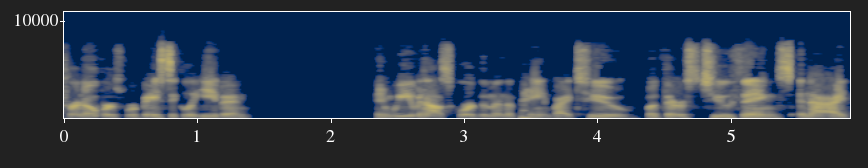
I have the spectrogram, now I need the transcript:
Turnovers were basically even. And we even outscored them in the paint by two. But there's two things, and I, I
